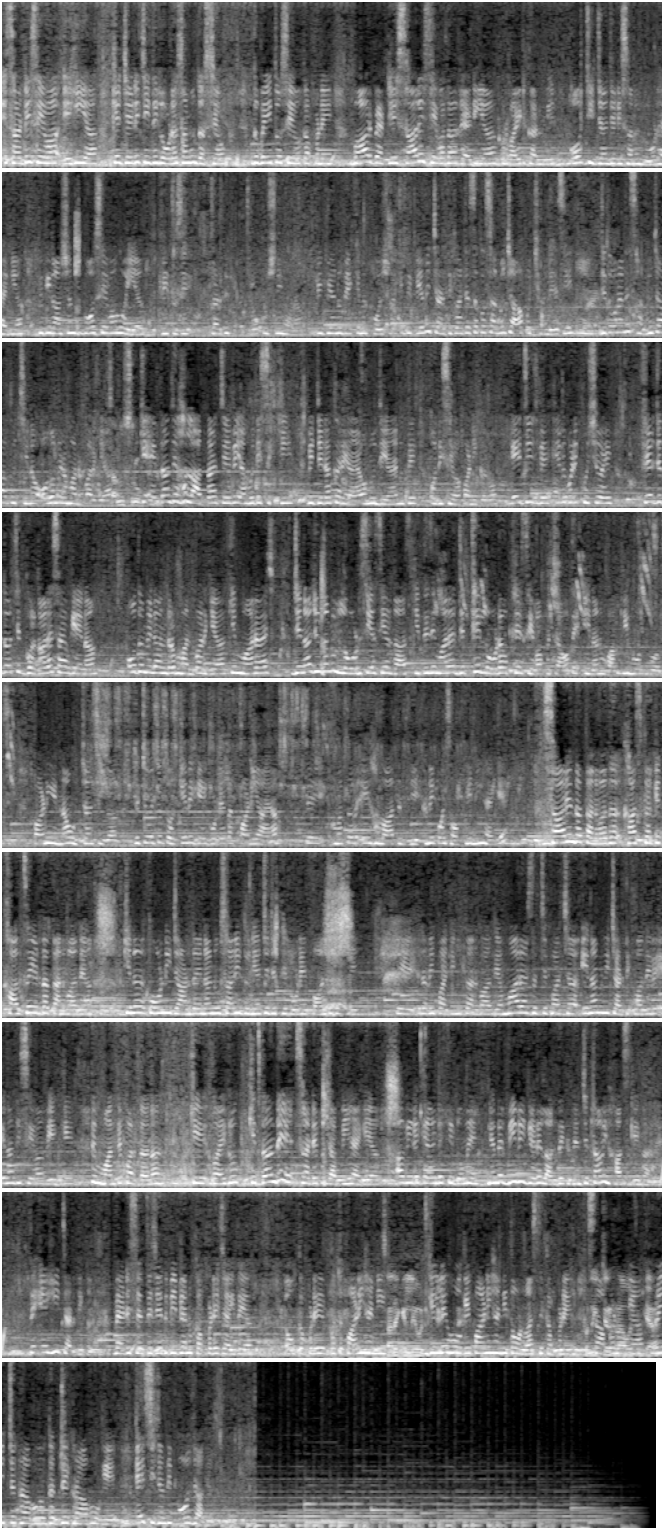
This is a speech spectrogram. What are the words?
ਤੇ ਸਾਡੀ ਸੇਵਾ ਇਹੀ ਆ ਕਿ ਜਿਹੜੀ ਚੀਜ਼ ਦੀ ਲੋੜ ਹੈ ਸਾਨੂੰ ਦੱਸਿਓ। ਦੁਬਈ ਤੋਂ ਸੇਵਕ ਆਪਣੇ ਬਾਹਰ ਬੈਠੇ ਸਾਰੇ ਸੇਵਾਦਾਰ ਰੈਡੀ ਆ ਪ੍ਰੋਵਾਈਡ ਕਰਨ ਲਈ। ਉਹ ਚੀਜ਼ਾਂ ਜਿਹੜੀ ਸਾਨੂੰ ਲੋੜ ਹੈਗੀਆਂ ਕਿਉਂਕਿ ਰਾਸ਼ਨ ਦੀ ਬਹੁਤ ਸੇਵਾ ਹੋਈ ਆ। ਵੀ ਤੁਸੀਂ ਚ ਰਹੋ ਕੁਛ ਨਹੀਂ ਹੋਣਾ ਬੀਬੀਆਂ ਨੂੰ ਦੇਖ ਕੇ ਮੈਂ ਖੁਸ਼ ਹੋਈ ਕਿ ਬੀਬੀਆਂ ਵੀ ਚੜ੍ਹਦੀ ਕਲਾ ਚ ਸਗੋਂ ਸਾਨੂੰ ਚਾਹ ਪੁੱਛਣ ਦੇ ਸੀ। ਜਦੋਂ ਉਹਨਾਂ ਨੇ ਸਾਨੂੰ ਚਾਹ ਪੁੱਛੀ ਨਾ ਉਦੋਂ ਮੇਰਾ ਮਨ ਭਰ ਗਿਆ ਕਿ ਇਦਾਂ ਦੇ ਹਾਲਾਤਾਂ 'ਚ ਵੀ ਇਹੋ ਜਿਹੀ ਸਿੱਖੀ ਵੀ ਜਿਹੜਾ ਘਰੇ ਆਇਆ ਉਹਨੂੰ ਜੀ ਆਇਆਂ ਨੂੰ ਤੇ ਉਹਦੀ ਸੇਵਾ ਪਾਣੀ ਕਰੋ। ਇਹ ਚੀਜ਼ ਵੇਖ ਕੇ ਵੀ ਬੜੀ ਖੁਸ਼ੀ ਹੋਈ ਫਿਰ ਜਦੋਂ ਅਸੀਂ ਗੁਰਦੁਆਰਾ ਸਾਹਿਬ ਗਏ ਨਾ, ਉਦੋਂ ਮੇਰੇ ਅੰਦਰੋਂ ਮਨ ਭਰ ਗਿਆ ਕਿ ਮਹਾਰਾਜ, ਜਿਨ੍ਹਾਂ ਜਿਨ੍ਹਾਂ ਨੂੰ ਲੋੜ ਸੀ, ਅਸੀਂ ਅਰਦਾਸ ਕੀਤੀ ਸੀ। ਮਹਾਰਾਜ, ਜਿੱਥੇ ਲੋੜ ਹੈ ਉੱਥੇ ਸੇਵਾ ਪਹੁੰਚਾਓ ਤੇ ਇਹਨਾਂ ਨੂੰ ਵਾਕਈ ਬਹੁਤ ਲੋੜ ਸੀ। ਪਾਣੀ ਇੰਨਾ ਉੱਚਾ ਸੀਗਾ, ਵਿੱਚ ਵਿੱਚ ਤੁਰ ਕੇ ਵੀ ਗਏ, ਗੋਡੇ ਤੱਕ ਪਾਣੀ ਆਇਆ। ਤੇ ਮਤਲਬ ਇਹ ਹਾਲਾਤ ਦੇਖਣੇ ਕੋਈ ਸੌਖੇ ਨਹੀਂ ਹੈਗੇ। ਸਾਰਿਆਂ ਦਾ ਧੰਨਵਾਦ, ਖਾਸ ਕਰਕੇ ਖਾਲਸਾ ਏਡ ਦਾ ਧੰਨਵਾਦ ਆ। ਕਿ ਨਾ ਕੌਣ ਨਹੀਂ ਜਾਣਦਾ ਇਹਨਾਂ ਨੂੰ, ਸਾਰੀ ਦੁਨੀਆ 'ਚ ਜਿੱਥੇ ਲੋੜੇ ਪਹੁੰਚ ਜਾਂਦੇ ਤੇ ਰਵੀ ਭਾਜੀ ਨੂੰ ਧੰਨਵਾਦ ਆ ਮਹਾਰਾਜ ਸੱਚੇ ਪਾਤਸ਼ਾਹ ਇਹਨਾਂ ਨੂੰ ਵੀ ਚੜ੍ਹਦੀ ਕਲਾ ਦੇਵੇ ਇਹਨਾਂ ਦੀ ਸੇਵਾ ਵੇਖ ਕੇ ਤੇ ਮਨ ਤੇ ਭਰਦਾ ਨਾ ਕਿ ਵਾਹਿਗੁਰੂ ਕਿਦਾਂ ਦੇ ਸਾਡੇ ਪੰਜਾਬੀ ਹੈਗੇ ਆ। ਆ ਵੀਰੇ ਕਹਿੰਦੇ ਸੀ ਦੋਵੇਂ ਕਹਿੰਦੇ 20 20 ਗੇੜੇ ਲੱਗਦੇ ਇੱਕ ਦਿਨ ਚ ਤਾਂ ਵੀ ਹੱਸ ਕੇ ਕਰ ਰਹੇ। ਤੇ ਇਹੀ ਚੜ੍ਹਦੀ ਕਲਾ। ਮੈਡੀਸਿਨ ਤੇ ਜੇ ਤੇ ਬੀਬੀਆਂ ਨੂੰ ਕੱਪੜੇ ਚਾਹੀਦੇ ਆ। ਉਹ ਕੱਪੜੇ ਮਤਲਬ ਪਾਣੀ ਹੈ ਨਹੀਂ। ਸਾਰੇ ਗਿੱਲੇ ਹੋ ਚੁੱਕੇ। ਗਿੱਲੇ ਹੋ ਗਏ ਪਾਣੀ ਹੈ ਨਹੀਂ ਧੋਣ ਵਾਸਤੇ ਕੱਪੜੇ। ਖਰਾਬ ਹੋ ਗਿਆ। ਫਰਨੀਚਰ ਖਰਾਬ ਹੋ ਗਿਆ ਗੱਦੇ ਖਰਾਬ ਹੋ ਗਏ। ਇਹ ਚੀਜ਼ਾਂ ਦੀ ਬਹੁਤ ਜ਼ਿਆਦਾ ਜ਼ਰੂਰਤ ਹੈ।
